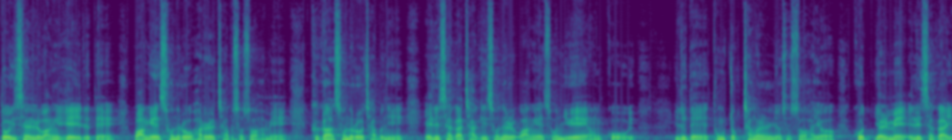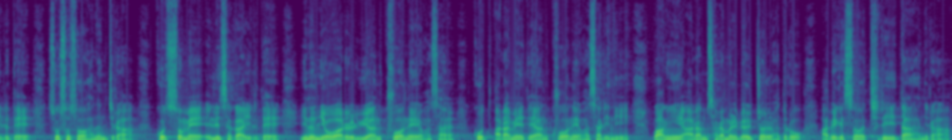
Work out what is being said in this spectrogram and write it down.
또 이스라엘 왕에게 이르되 왕의 손으로 활을 잡으소서 하매 그가 손으로 잡으니 엘리사가 자기 손을 왕의 손 위에 얹고 이르되 동쪽 창을 여소서 하여 곧 열매 엘리사가 이르되 쏘소서 하는지라. 곧 쏘매 엘리사가 이르되 이는 여호와를 위한 구원의 화살 곧 아람에 대한 구원의 화살이니 왕이 아람 사람을 멸절하도록 아벡에서 치리이다 하니라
